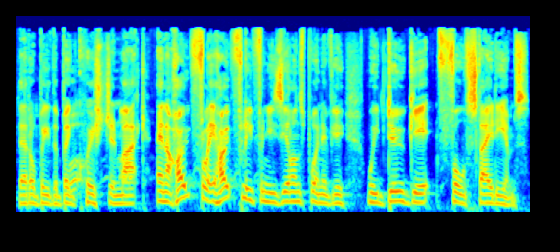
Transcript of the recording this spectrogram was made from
That'll be the big well, question uh, mark. And hopefully, hopefully, from New Zealand's point of view, we do get full stadiums.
